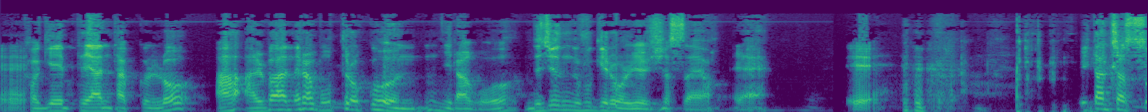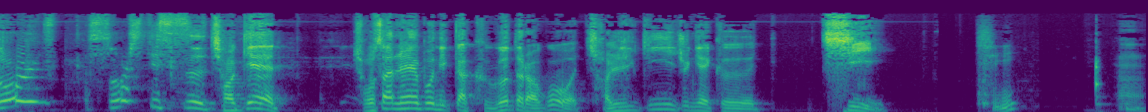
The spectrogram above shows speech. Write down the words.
예. 거기에 대한 답글로 아 알바하느라 못 들었군 이라고 늦은 후기를 올려주셨어요. 예. 예. 일단 저 솔, 솔스티스 저게 조사를 해보니까 그거더라고. 절기 중에 그 지. 지? 응.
